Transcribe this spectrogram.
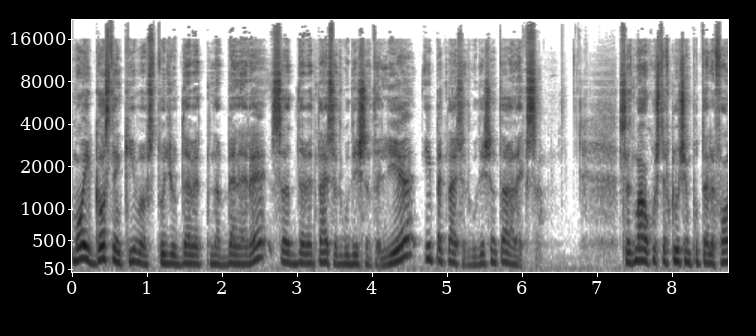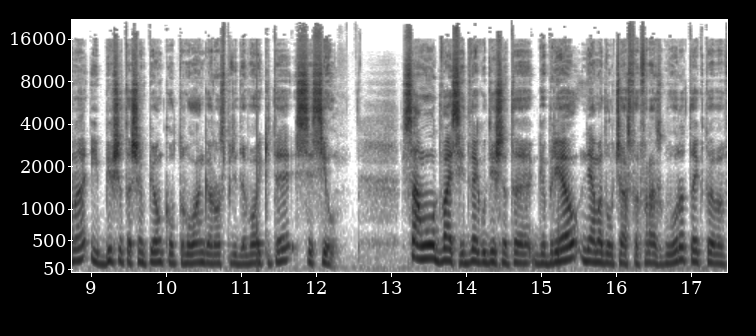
Мои гостенки в студио 9 на БНР са 19-годишната Лия и 15-годишната Алекса. След малко ще включим по телефона и бившата шампионка от Ролан Гарос при девойките Сесил. Само 22-годишната Габриел няма да участва в разговора, тъй като е в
